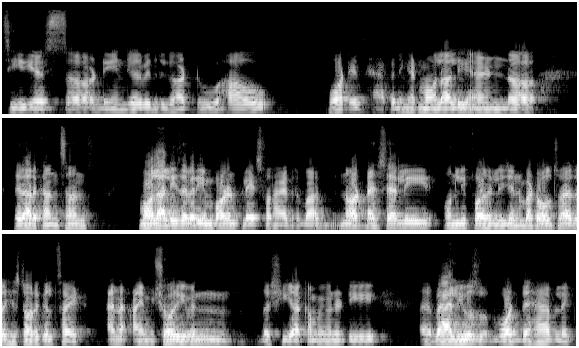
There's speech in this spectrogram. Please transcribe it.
serious uh, danger with regard to how what is happening at Maulali, and uh, there are concerns Maulali is a very important place for Hyderabad, not necessarily only for religion, but also as a historical site. And I'm sure even the Shia community uh, values what they have. Like,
